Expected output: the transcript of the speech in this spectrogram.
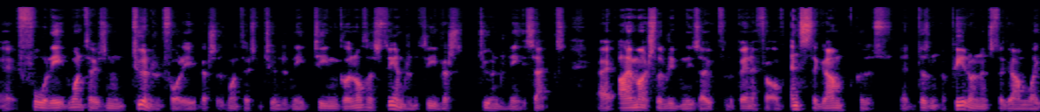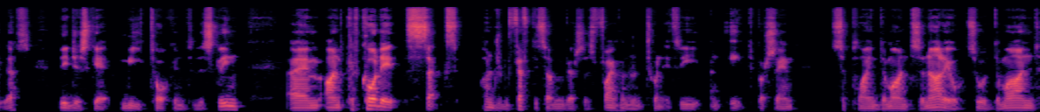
uh, 48, 1,248 versus 1,218. Glenrothes 303 versus 286. Uh, I'm actually reading these out for the benefit of Instagram because it doesn't appear on Instagram like this. They just get me talking to the screen. Um, and Kirkcaldy 657 versus 523 and 8% supply and demand scenario. So demand,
